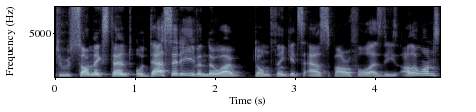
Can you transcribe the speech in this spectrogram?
to some extent Audacity, even though I don't think it's as powerful as these other ones.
